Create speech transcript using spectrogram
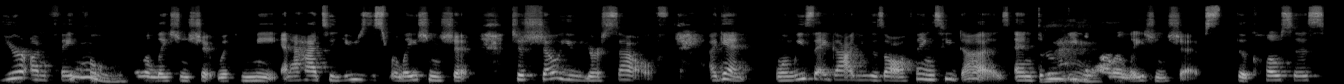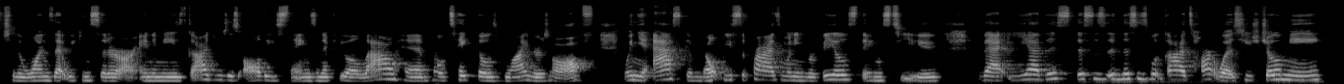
You're unfaithful relationship with me. And I had to use this relationship to show you yourself. Again, when we say God uses all things, He does. And through even our relationships, the closest to the ones that we consider our enemies, God uses all these things. And if you allow Him, He'll take those blinders off. When you ask Him, don't be surprised when He reveals things to you that, yeah, this, this is, and this is what God's heart was. He showed me,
